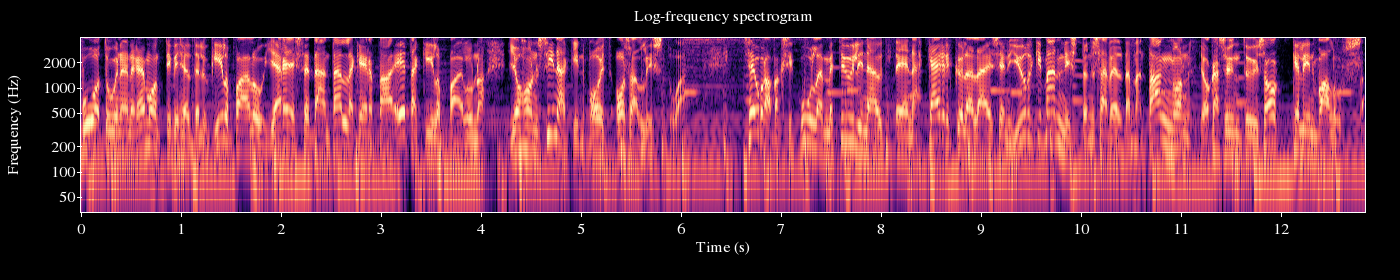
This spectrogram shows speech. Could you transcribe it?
vuotuinen remonttiviheltelykilpailu järjestetään tällä kertaa etäkilpailuna, johon sinäkin voit osallistua. Seuraavaksi kuulemme tyylinäytteenä kärköläläisen Jyrki Männistön säveltämän tangon, joka syntyi Sokkelin valussa.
